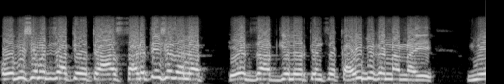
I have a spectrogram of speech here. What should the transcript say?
ओबीसी मध्ये जाती होत्या. आज साडेतीनशे झाल्यात. एक जात गेल्यावर त्यांचं काही बिघडणार नाही. मी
